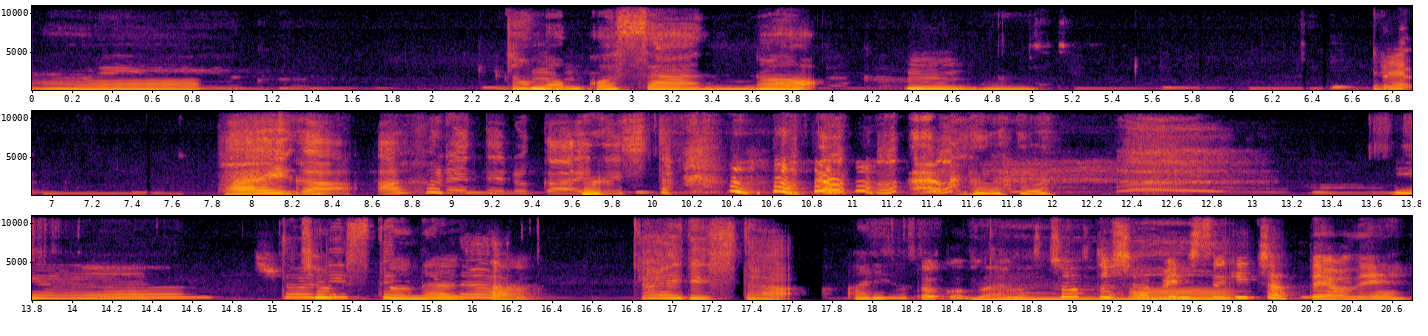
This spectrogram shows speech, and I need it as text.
もう、ともこさんのうん。愛が溢れてる回でした。いやー本ち当に素敵な回でした。ありがとうございます。うんちょっと喋りすぎちゃったよね。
